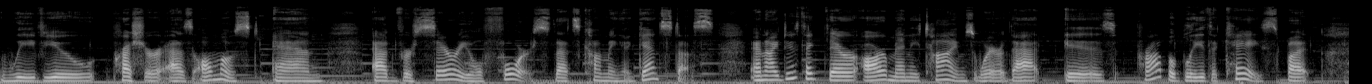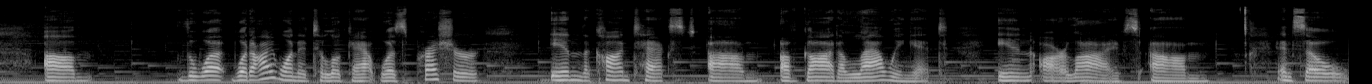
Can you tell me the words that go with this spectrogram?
we view pressure as almost an adversarial force that's coming against us. And I do think there are many times where that is probably the case, but um, the what what I wanted to look at was pressure in the context um, of God allowing it in our lives. Um, and so,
